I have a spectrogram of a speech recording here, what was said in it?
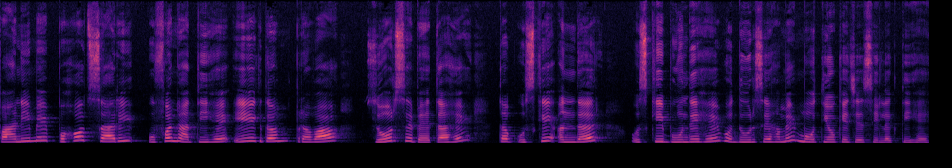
पानी में बहुत सारी उफन आती है, एकदम प्रवाह ज़ोर से बहता है, तब उसके अंदर उसकी बूंदें हैं, वो दूर से हमें मोतियों के जैसी लगती है।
